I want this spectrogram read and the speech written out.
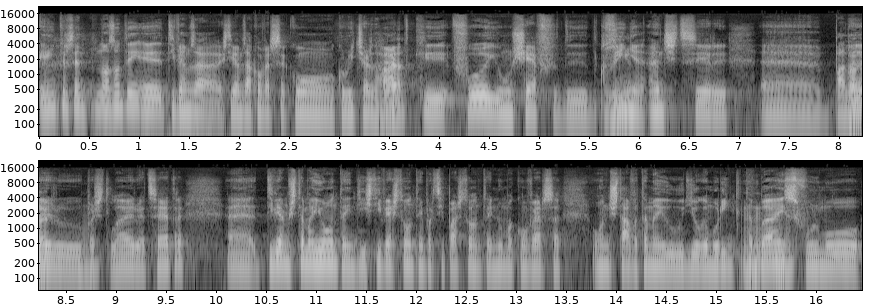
é interessante, nós ontem eh, tivemos a, estivemos à conversa com, com o Richard Hart, Yeah. que foi um chefe de, de cozinha. Cozinha. antes de ser eh, padeiro, Padeiro. Uhum. pasteleiro, etc. Eh, tivemos também ontem, e estiveste ontem, participaste ontem numa conversa onde estava também o Diogo Amorim, que também uhum. se formou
